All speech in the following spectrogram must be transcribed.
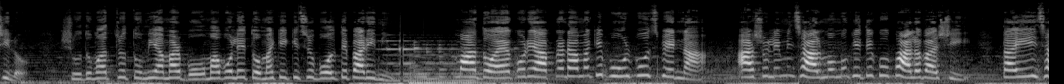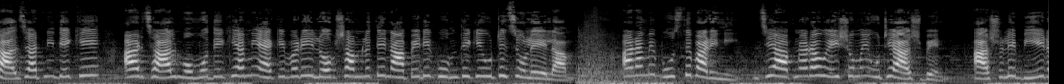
ছিল। শুধুমাত্র তুমি আমার বৌমা বলে তোমাকে কিছু বলতে পারিনি। মা, দয়া করে আপনারা আমাকে ভুল বুঝবেন না। আসলে আমি ঝাল মোমো খেতে খুব ভালোবাসি। তাই এই ঝাল চাটনি দেখে আর ঝাল মোমো দেখে আমি একেবারেই লোভ সামলাতে না পেরে ঘুম থেকে উঠে চলে এলাম। আর আমি বুঝতে পারিনি যে আপনারাও এই সময় উঠে আসবেন। আসলে বিয়ের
